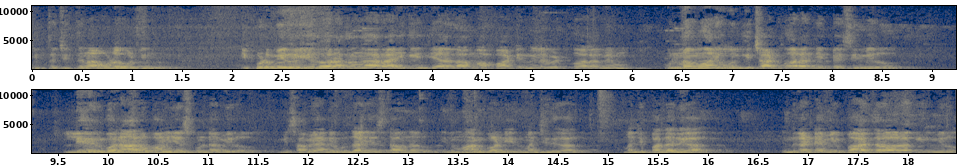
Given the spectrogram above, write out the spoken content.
చిత్తు చిత్తున ఓడగొట్టిండ్రు ఇప్పుడు మీరు ఏదో రకంగా రాజకీయం చేయాలా మా పార్టీని నిలబెట్టుకోవాలా మేము ఉన్నాము అని ఉనికి చాటుకోవాలని చెప్పేసి మీరు లేనిపోయిన ఆరోపణలు చేసుకుంటా మీరు మీ సమయాన్ని వృధా చేస్తూ ఉన్నారు. ఇది మానుకోండి ఇది మంచిది కాదు మంచి పద్ధతి కాదు. ఎందుకంటే మీ బాధ్యత వాళ్ళకి మీరు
